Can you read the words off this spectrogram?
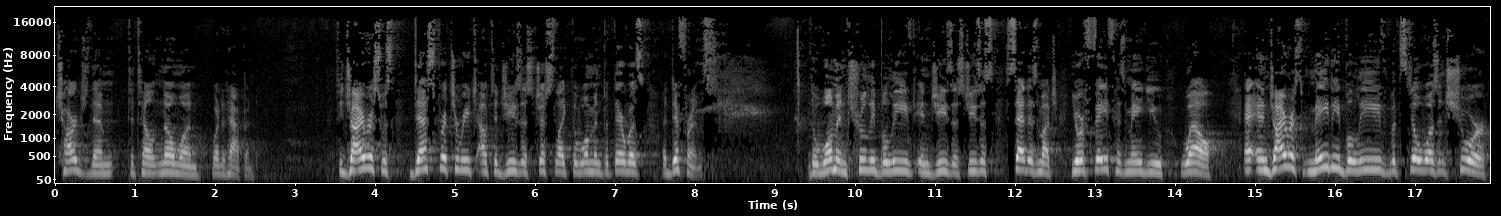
charged them to tell no one what had happened. See, Jairus was desperate to reach out to Jesus just like the woman, but there was a difference. The woman truly believed in Jesus. Jesus said as much, Your faith has made you well. And Jairus maybe believed, but still wasn't sure,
